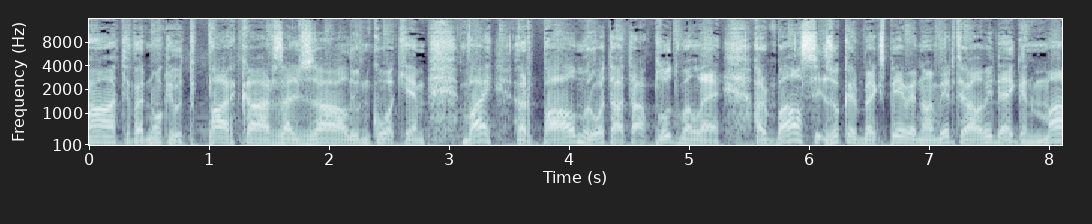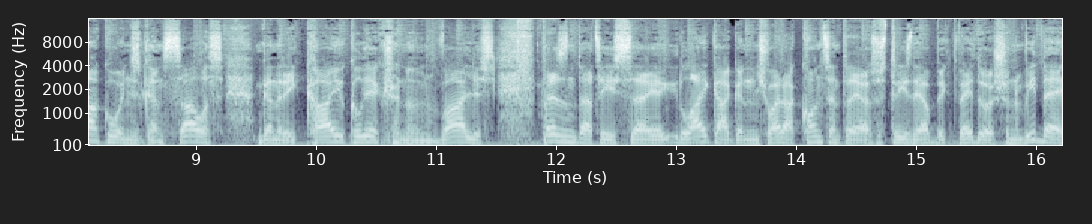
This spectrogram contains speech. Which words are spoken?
ātri var nokļūt parkā ar zaļu zāli un kokiem, vai ar palmu rotātā pludmalē. Ar balsi Zukerbergs pievieno virtuālajā vidē gan mākoņus, gan salas, gan arī kāju kliekšanu un vaļus. Prezentācijas eh, laikā gan viņš vairāk koncentrējās uz 3D objektu veidošanu vidē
